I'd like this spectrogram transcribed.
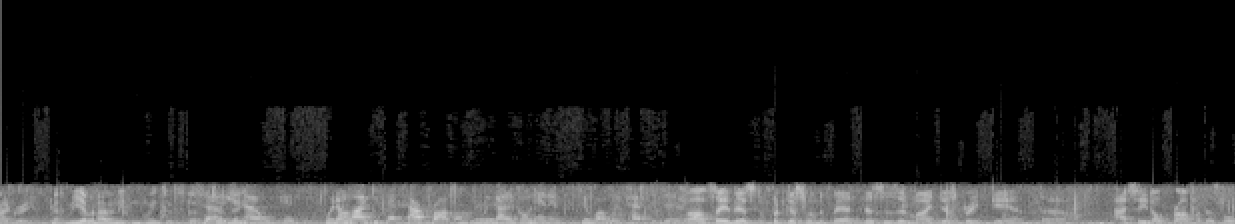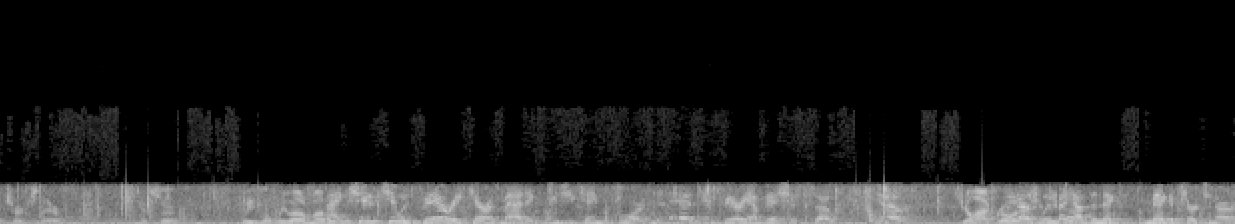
I agree. We haven't had any complaints at, to So, you date. know, if we don't like it, that's our problem. We gotta go ahead and do what we have to do. Well, I'll say this, to put this one to bed, this is in my district, and, uh, I see no problem with this little church there. Yes, sir. We, we let them In other, fact, she, she was very charismatic when she came before us and had, and very ambitious, so, you know, she'll outgrow who it knows, if we keeps may it. have the next mega church in our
